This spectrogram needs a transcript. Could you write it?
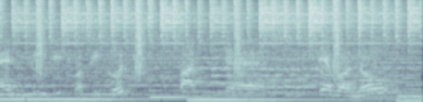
and we did what we could, but uh, there were no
